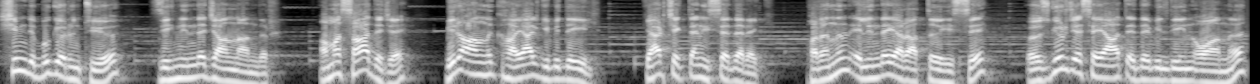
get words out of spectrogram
şimdi bu görüntüyü zihninde canlandır. Ama sadece bir anlık hayal gibi değil, gerçekten hissederek, paranın elinde yarattığı hissi, özgürce seyahat edebildiğin o anı,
